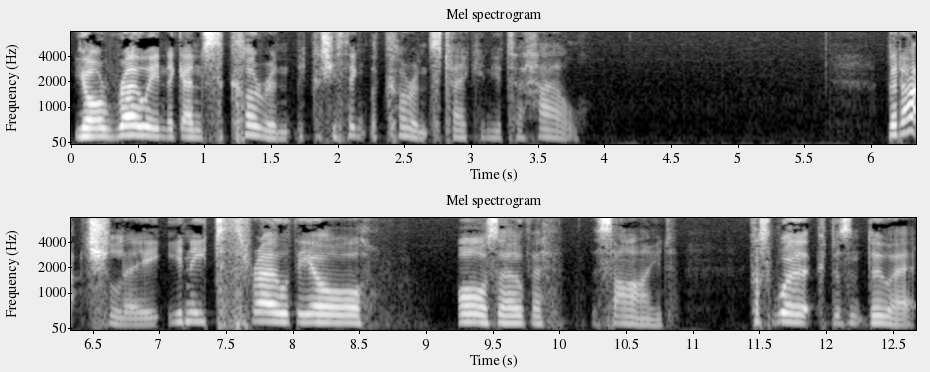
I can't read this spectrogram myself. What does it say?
you're rowing against the current because you think the current's taking you to hell. But actually, you need to throw the oar, oars over the side because work doesn't do it.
